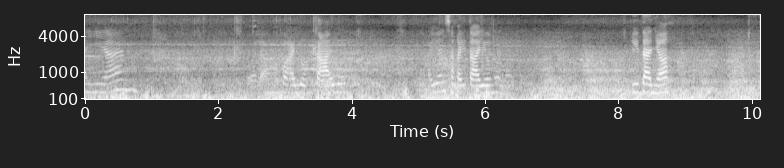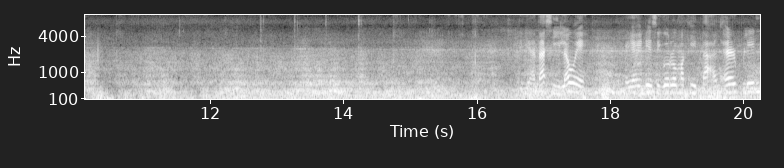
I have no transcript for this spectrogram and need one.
Ayan. Walang payong tayo. Ayan, sakay tayo nun. oh. Kita nyo? Yata silaw eh. Kaya hindi siguro makita ang airplane.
